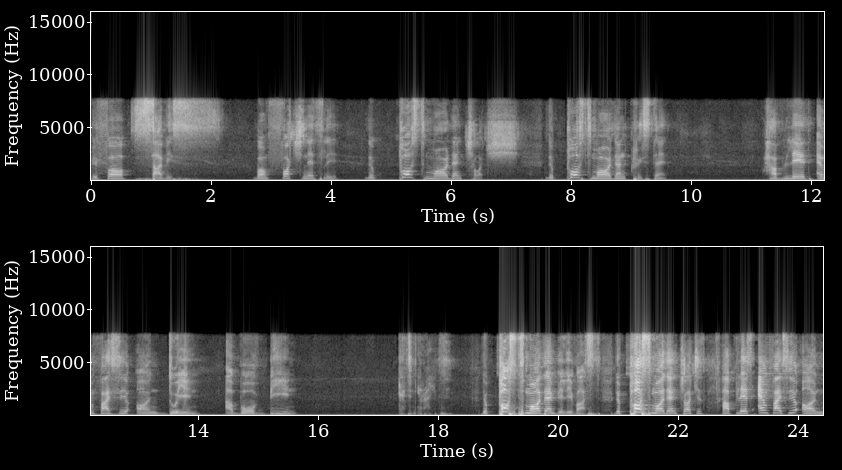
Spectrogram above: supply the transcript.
before service. But unfortunately, the postmodern church, the postmodern Christian, have laid emphasis on doing above being. Get me right. The postmodern believers, the postmodern churches have placed emphasis on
